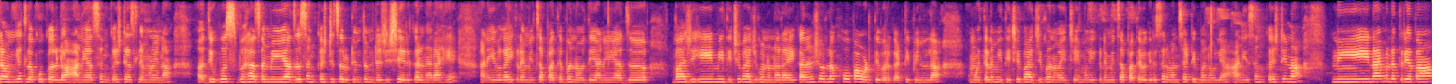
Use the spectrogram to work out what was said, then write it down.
लावून घेतलं कुकरला आणि आज संकष्टी असल्यामुळे ना दिवसभराचं मी आज संकष्टीचं रुटीन तुमच्याशी शेअर करणार आहे. आणि बघा इकडे मी चपात्या बनवते आणि आज भाजी ही मेथीची भाजी बनवणार आहे. कारण शोरला खूप आवडते बरं का टिफिनला. मग त्याला मेथीची भाजी बनवायची. मग इकडे मी चपात्या वगैरे सर्वांसाठी बनवल्या. आणि संकष्टी ना मी नाही म्हणलं तरी आता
